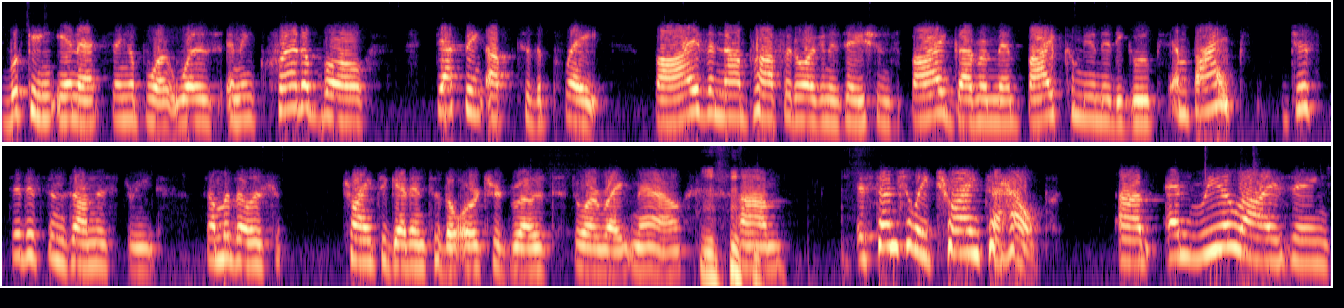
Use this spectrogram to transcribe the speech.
looking in at Singapore was an incredible stepping up to the plate by the nonprofit organizations, by government, by community groups, and by just citizens on the street. Some of those trying to get into the Orchard Road store right now, um, essentially trying to help um, and realizing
